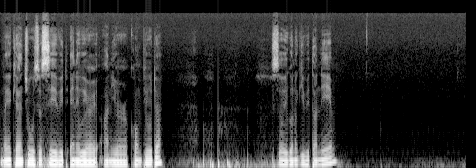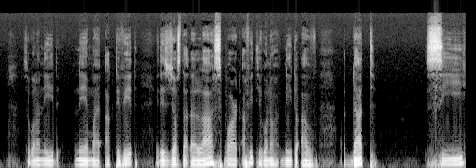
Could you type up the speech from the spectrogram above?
Now you can choose to save it anywhere on your computer. So you're gonna give it a name. So we're gonna need name my activate it is just that the last part of it you're gonna need to have dot cmd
